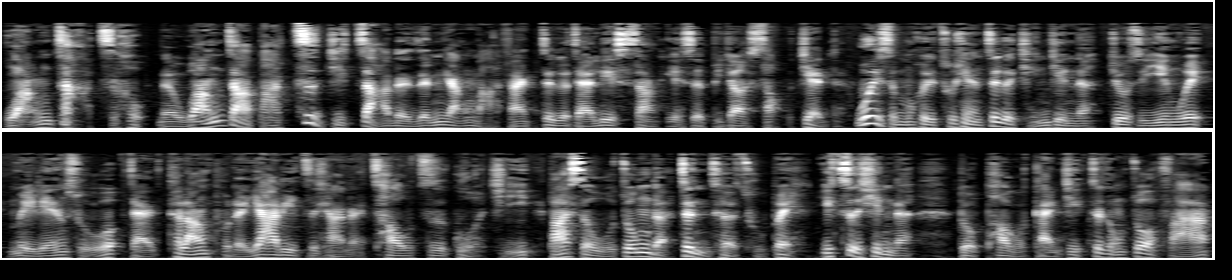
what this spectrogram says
王炸之后，那王炸把自己炸得人仰马翻，这个在历史上也是比较少见的。为什么会出现这个情景呢？就是因为美联储在特朗普的压力之下呢操之过急，把手中的政策储备一次性呢都抛个干净。这种做法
